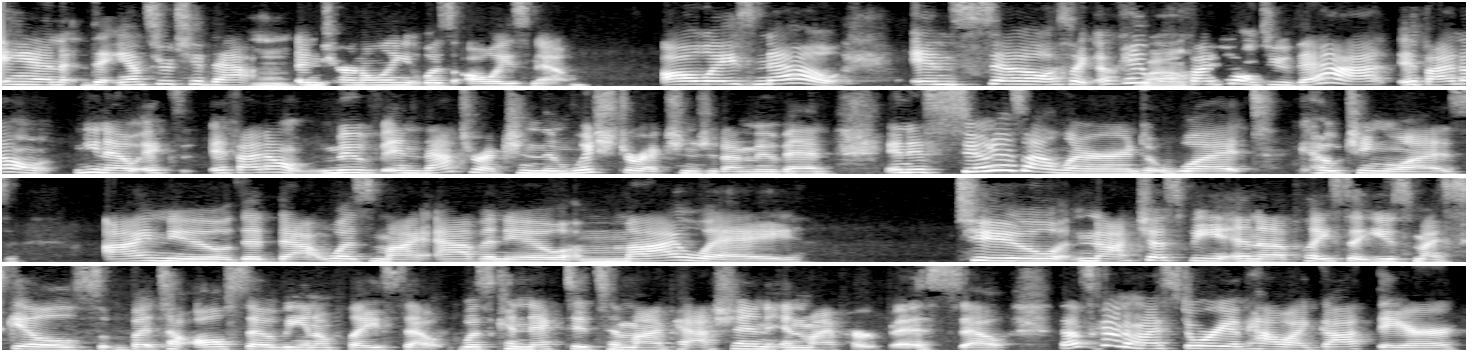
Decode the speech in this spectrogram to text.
And the answer to that mm. internally was always no. Always no. And so I was like, okay, wow. well, if I don't do that, if I don't, you know, ex- if I don't move in that direction, then which direction should I move in? And as soon as I learned what coaching was, I knew that that was my avenue, my way to not just be in a place that used my skills, but to also be in a place that was connected to my passion and my purpose. So that's kind of my story of how I got there.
